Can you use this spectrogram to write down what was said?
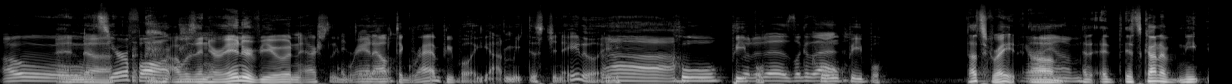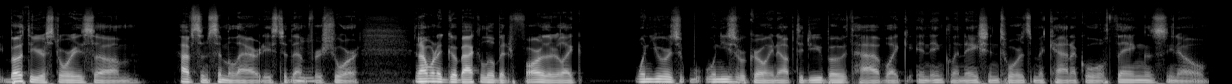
Oh, And it's uh, your fault. I was in her interview and actually I ran do. out to grab people. Like, you got to meet this Janeda lady. Ah, cool that's people. what it is. Look at Cool that. people. That's great. Here I Um, am. and it, it's kind of neat. Both of your stories um, have some similarities to them Mhm. for sure. And I want to go back a little bit farther. Like when you were when you were growing up, did you both have like an inclination towards mechanical things? You know,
